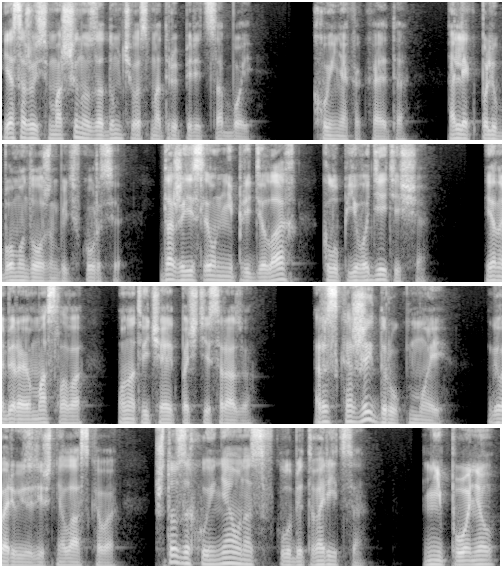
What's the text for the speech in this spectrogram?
Я сажусь в машину, задумчиво смотрю перед собой. Хуйня какая-то. Олег по-любому должен быть в курсе. Даже если он не при делах, клуб его детища. Я набираю Маслова, он отвечает почти сразу. «Расскажи, друг мой», — говорю излишне ласково, «что за хуйня у нас в клубе творится?» «Не понял»,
